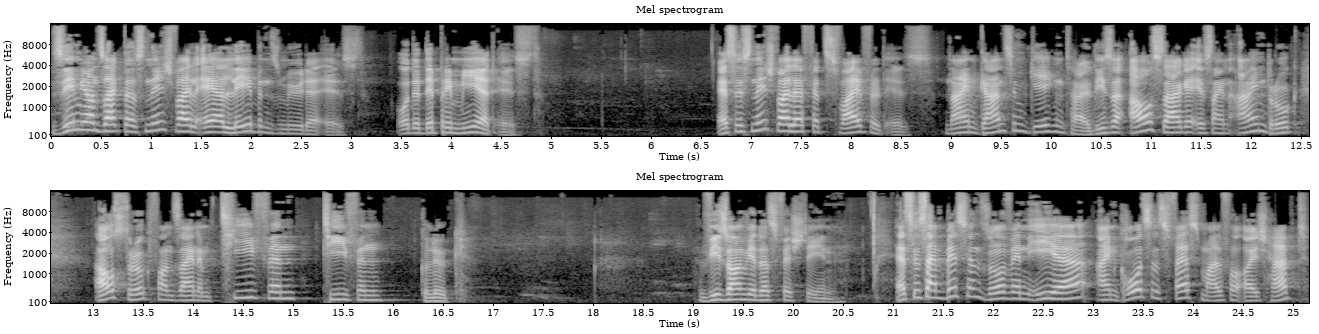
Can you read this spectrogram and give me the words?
Simeon sagt das nicht, weil er lebensmüde ist oder deprimiert ist. Es ist nicht, weil er verzweifelt ist. Nein, ganz im Gegenteil. Diese Aussage ist ein Eindruck, Ausdruck von seinem tiefen, tiefen Glück. Wie sollen wir das verstehen? Es ist ein bisschen so, wenn ihr ein großes Festmahl für euch habt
